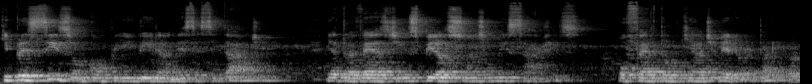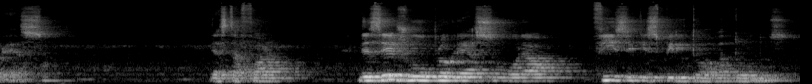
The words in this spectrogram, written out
que precisam compreender a necessidade e através de inspirações ou mensagens ofertam o que há de melhor para o progresso. Desta forma, desejo o progresso moral, físico e espiritual a todos,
